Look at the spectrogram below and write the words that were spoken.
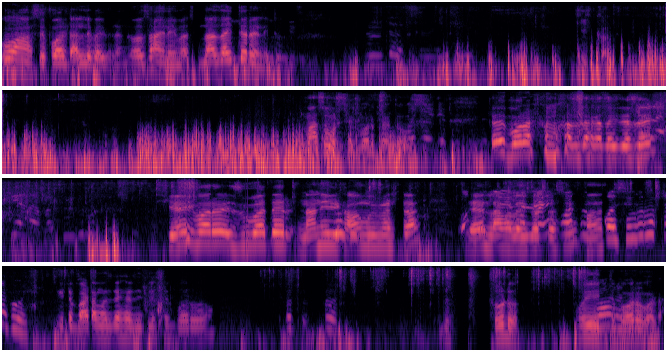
ও আছে পরে ডাললে পাইবে না ও যায় নাই মাছ না যাইতে রে তো হুম, তো। কি কর? মাছ উঠছে বড় একটা এই বড় একটা মাছ দেখা যাইতেছে। সেই বড় জুবাতের নানির খাওয়া মুই মাছটা। দেখেন লাফালাফি করতেছে। কই সিঙ্গুর মাছটা কই? এটা বাটা মাছ দেখা যাইতেছে বড়। ছোট, ওই তো বড় বাটা।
